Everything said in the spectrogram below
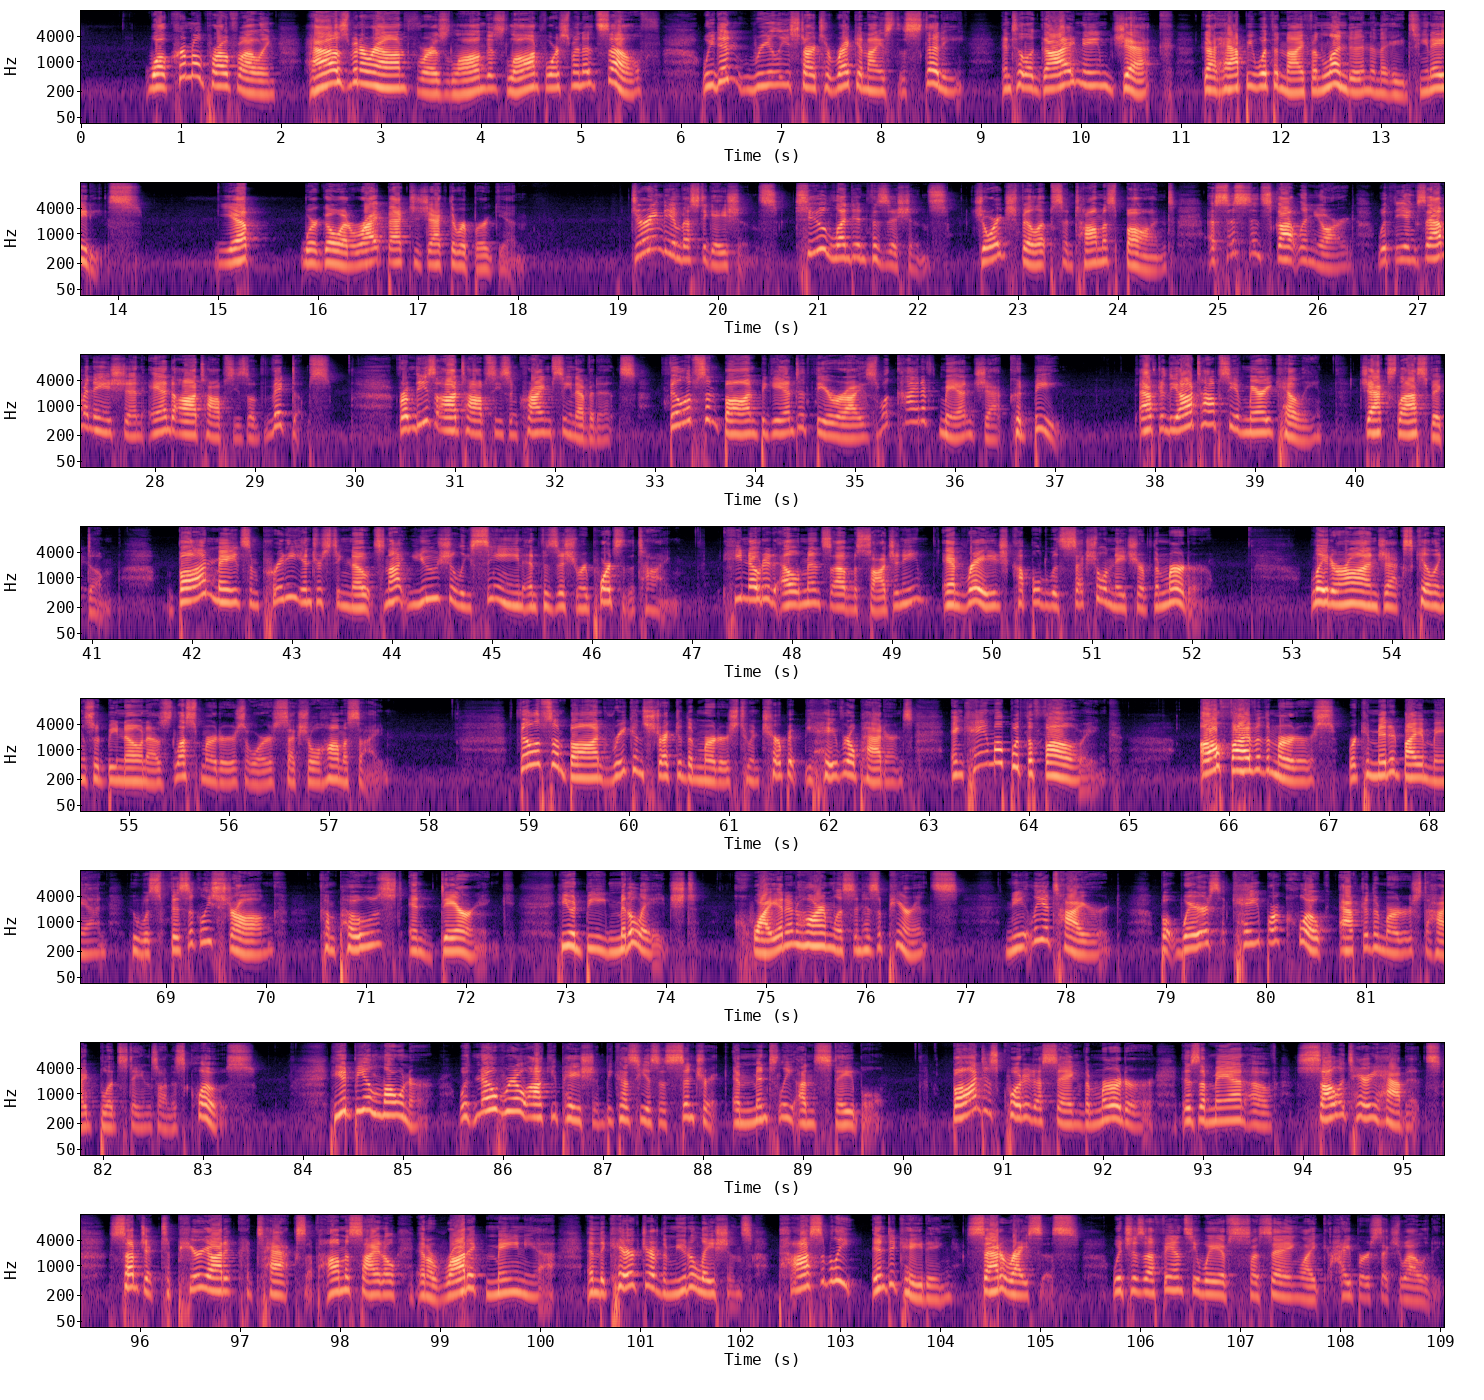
While criminal profiling has been around for as long as law enforcement itself, we didn't really start to recognize the study until a guy named Jack got happy with a knife in London in the 1880s. Yep, we're going right back to Jack the Ripper again. During the investigations, two London physicians, George Phillips and Thomas Bond assisted Scotland Yard with the examination and autopsies of the victims. From these autopsies and crime scene evidence, Phillips and Bond began to theorize what kind of man Jack could be. After the autopsy of Mary Kelly, Jack's last victim, Bond made some pretty interesting notes not usually seen in physician reports at the time. He noted elements of misogyny and rage coupled with sexual nature of the murder. Later on, Jack's killings would be known as lust murders or sexual homicide. Phillips and Bond reconstructed the murders to interpret behavioral patterns and came up with the following. All five of the murders were committed by a man who was physically strong, composed, and daring. He would be middle aged, quiet and harmless in his appearance, neatly attired, but wears a cape or cloak after the murders to hide bloodstains on his clothes. He would be a loner with no real occupation because he is eccentric and mentally unstable. Bond is quoted as saying the murderer is a man of solitary habits, subject to periodic attacks of homicidal and erotic mania, and the character of the mutilations possibly indicating satyriasis, which is a fancy way of saying like hypersexuality.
